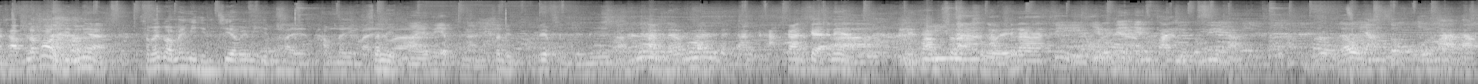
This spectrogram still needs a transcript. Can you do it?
นะครับแล้วก็หินเนี่ยสมัยก่อนไม่มีหินเจียไม่มีหินอะไรทำได้อย่างไรสนิทว่าไม่เรียบขนาดนี้สนิทเรียบสนิทอย่างนี้ตั้งแล้วก็การแกะเนี่ยมีความสลักสวยเวลาที่ยิบเนี่ยเห็นฟันอยู่ตรงนี้ครับ แล้วยังสมบูรณ์มากครับ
